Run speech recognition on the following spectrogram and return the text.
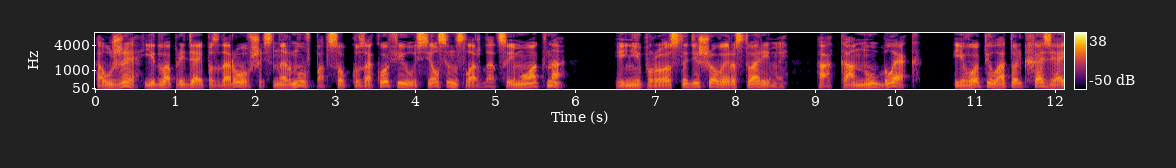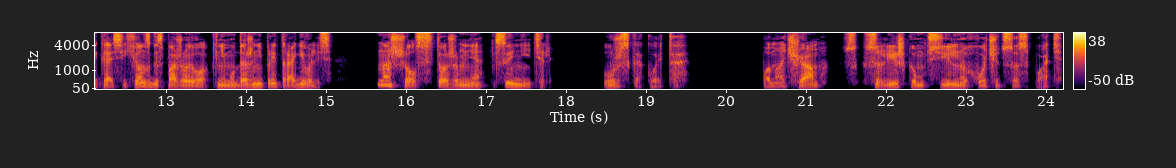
а уже, едва придя и поздоровавшись, нырнул в подсобку за кофе и уселся наслаждаться ему окна. И не просто дешевый растворимый, а Кану Блэк. Его пила только хозяйка, а Сихён с госпожой О к нему даже не притрагивались. Нашелся тоже мне ценитель. Ужас какой-то. По ночам слишком сильно хочется спать.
